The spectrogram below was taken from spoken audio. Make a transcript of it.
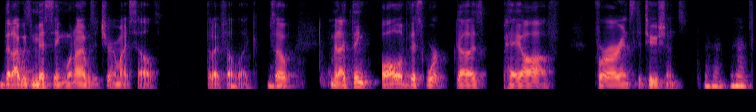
that I was missing when I was a chair myself, that I felt like. So I mean, I think all of this work does pay off for our institutions. Mm-hmm, mm-hmm.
